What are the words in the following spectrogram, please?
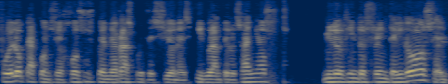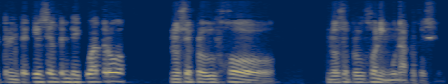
fue lo que aconsejó suspender las procesiones. Y durante los años 1932, el 33 y el 34 no se produjo, no se produjo ninguna procesión.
